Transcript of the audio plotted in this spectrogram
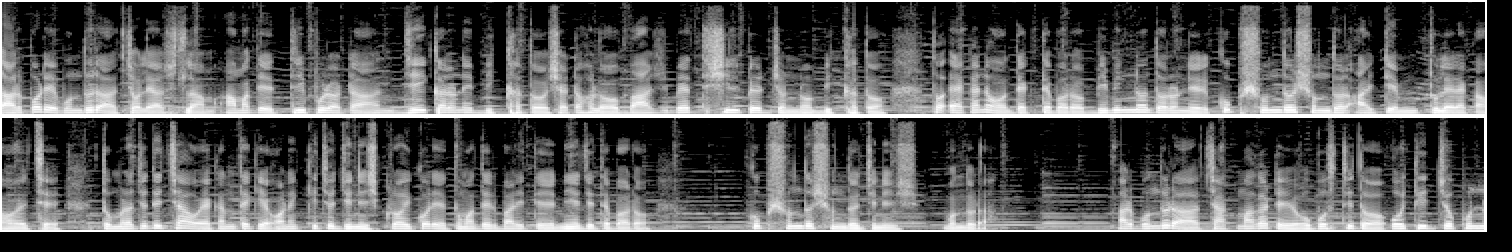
তারপরে বন্ধুরা চলে আসলাম আমাদের ত্রিপুরাটা, যেই কারণে বিখ্যাত, সেটা হলো বাঁশবেত শিল্পের জন্য বিখ্যাত। তো এখানেও দেখতে পারো বিভিন্ন ধরনের খুব সুন্দর সুন্দর আইটেম তুলে রাখা হয়েছে। তোমরা যদি চাও এখান থেকে অনেক কিছু জিনিস ক্রয় করে তোমাদের বাড়িতে নিয়ে যেতে পারো। খুব সুন্দর সুন্দর জিনিস, বন্ধুরা। আর বন্ধুরা, চাকমাঘাটে অবস্থিত ঐতিহ্যপূর্ণ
